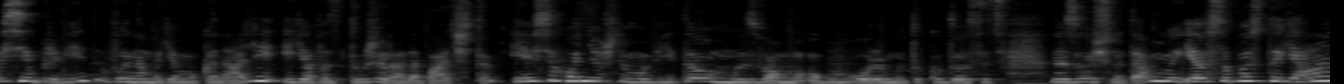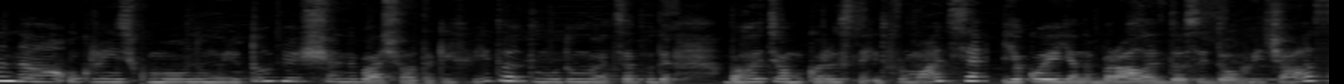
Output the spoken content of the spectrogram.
Усім привіт! Ви на моєму каналі, і я вас дуже рада бачити. І в сьогоднішньому відео ми з вами обговоримо таку досить незвичну тему. І особисто я на українськомовному ютубі ще не бачила таких відео, тому думаю, це буде багатьом корисна інформація, якої я набиралась досить довгий час.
